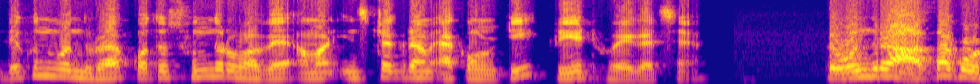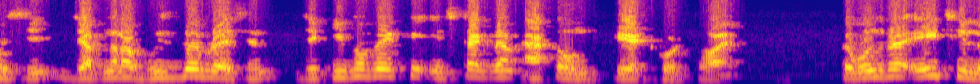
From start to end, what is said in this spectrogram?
দেখুন বন্ধুরা, কত সুন্দরভাবে আমার ইনস্টাগ্রাম অ্যাকাউন্টটি ক্রিয়েট হয়ে গেছে। তো বন্ধুরা আশা করছি যে আপনারা বুঝতে পেরেছেন যে কীভাবে একটি ইনস্টাগ্রাম অ্যাকাউন্ট ক্রিয়েট করতে হয়। তো বন্ধুরা এই ছিল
